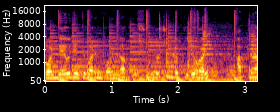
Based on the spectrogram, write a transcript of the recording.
বনগাঁও যেতে পারেন। বনগাঁ খুব সুন্দর সুন্দর পুজো হয়। আপনারা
